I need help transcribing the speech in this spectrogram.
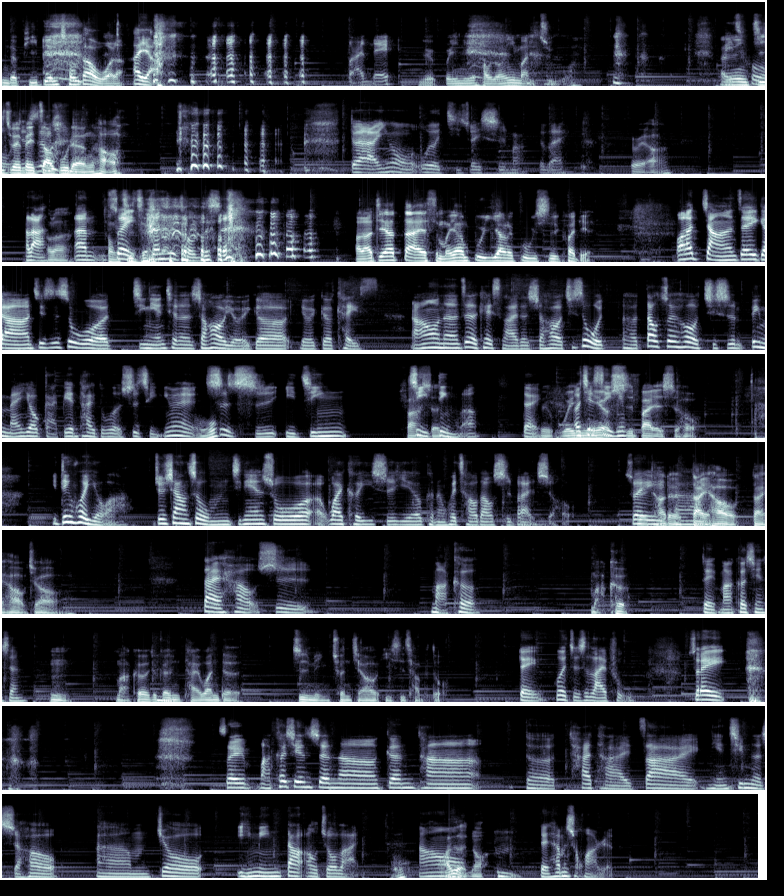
你的皮鞭抽到我了！哎呀，烦呢、欸。维尼好容易满足哦。他最近脊椎被照顾的很好。对啊，因为我我有脊椎师嘛，对不对？对啊。好啦，好啦，嗯，所以真是统治者，好了，今天要带来什么样不一样的故事？快点！我要讲的这个啊，其实是我几年前的时候有一个有一个 case，然后呢，这个 case 来的时候，其实我呃到最后其实并没有改变太多的事情，因为事实已经既定了，对，对，而且是已经失败的时候，一定会有啊，就像是我们今天说，呃，外科医师也有可能会操刀失败的时候，所以他的代号代号叫代号是马克。马克，对，马克先生，嗯，马克就跟台湾的知名春娇医师差不多，对，或者是来福，所以，所以马克先生呢，跟他的太太在年轻的时候，嗯，就移民到澳洲来，哦，然后华人哦，嗯，对，他们是华人，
